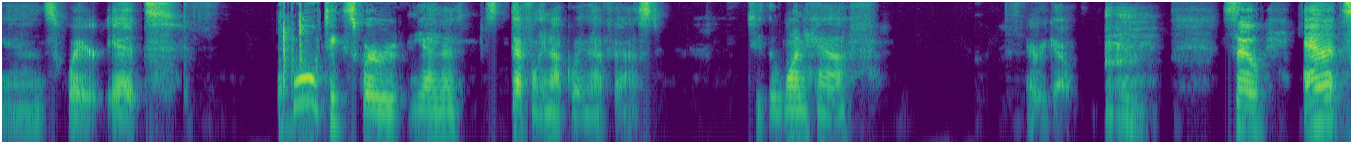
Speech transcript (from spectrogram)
And square it. Oh, take the square root. Yeah, no, it's definitely not going that fast. To the one half. There we go. so at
